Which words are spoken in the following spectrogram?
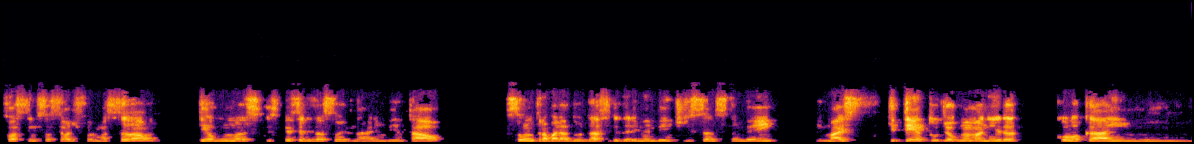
sou assistente social de formação, tenho algumas especializações na área ambiental, sou um trabalhador da Secretaria de Meio Ambiente de Santos também, mas que tento, de alguma maneira, colocar em,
